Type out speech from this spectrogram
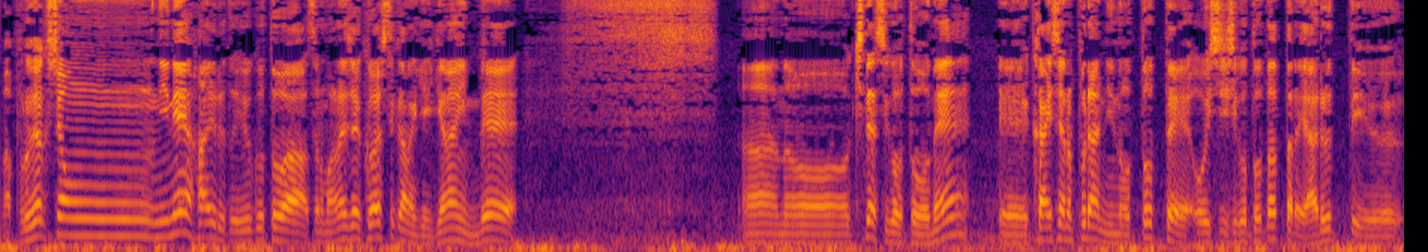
まあ、プロダクションにね、入るということは、そのマネージャー食わしていかなきゃいけないんで、あのー来た仕事をね、えー会社のプランにのっとって美味しい仕事だったらやるっていう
